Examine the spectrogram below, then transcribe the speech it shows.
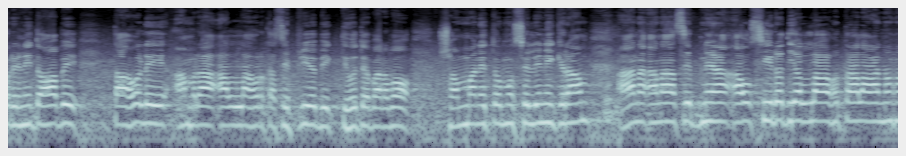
করে নিতে হবে তাহলে আমরা আল্লাহর কাছে প্রিয় ব্যক্তি হতে পারব সম্মানিত মুসলিনিকরাম আন আনাস ইবনে আউসি রাদিয়াল্লাহু তাআলা আনহু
